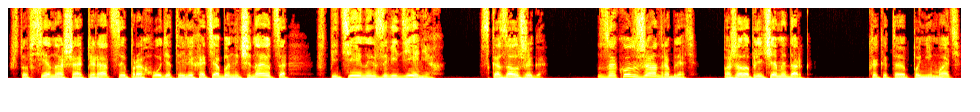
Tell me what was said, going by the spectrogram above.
что все наши операции проходят или хотя бы начинаются в питейных заведениях?» — сказал Жига. «Закон жанра, блядь», — пожала плечами Дарк. «Как это понимать?»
